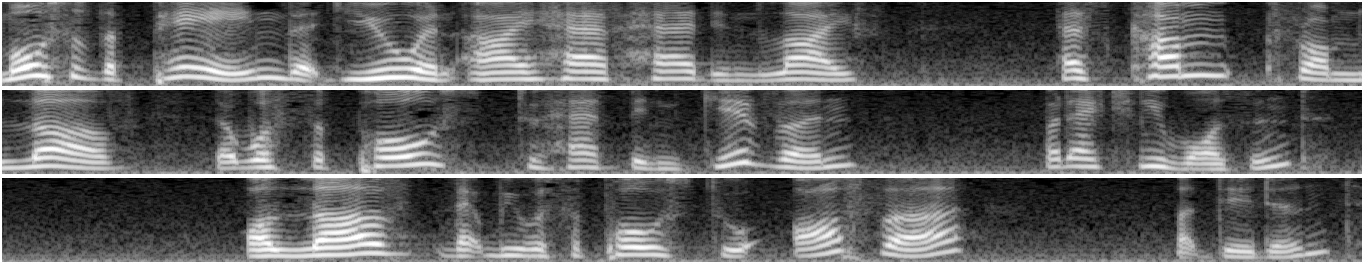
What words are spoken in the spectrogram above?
most of the pain that you and I have had in life has come from love that was supposed to have been given but actually wasn't, or love that we were supposed to offer but didn't.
